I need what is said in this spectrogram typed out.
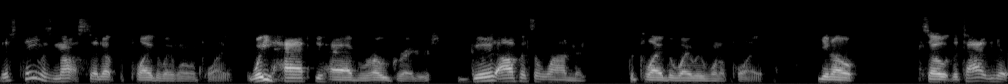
this team is not set up to play the way we want to play. We have to have road graders, good offensive linemen to play the way we want to play. You know, so the Titans are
